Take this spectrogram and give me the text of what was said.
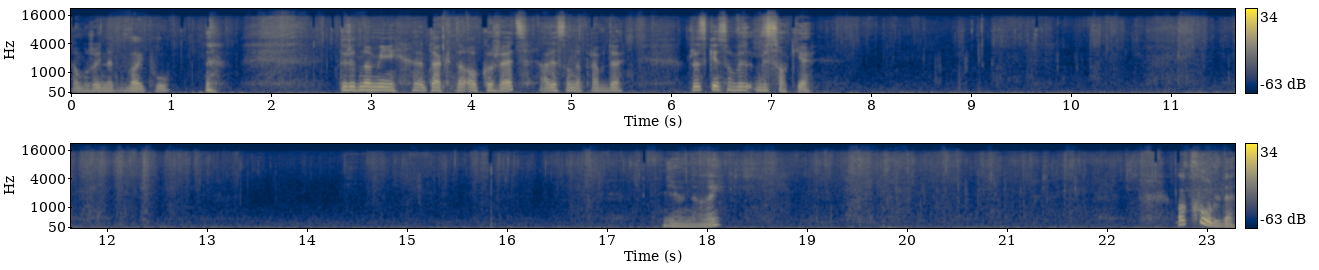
a może i nawet 2,5. Trudno mi tak na oko rzec, ale są naprawdę, wszystkie są wy- wysokie. Idziemy dalej. O kurde.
